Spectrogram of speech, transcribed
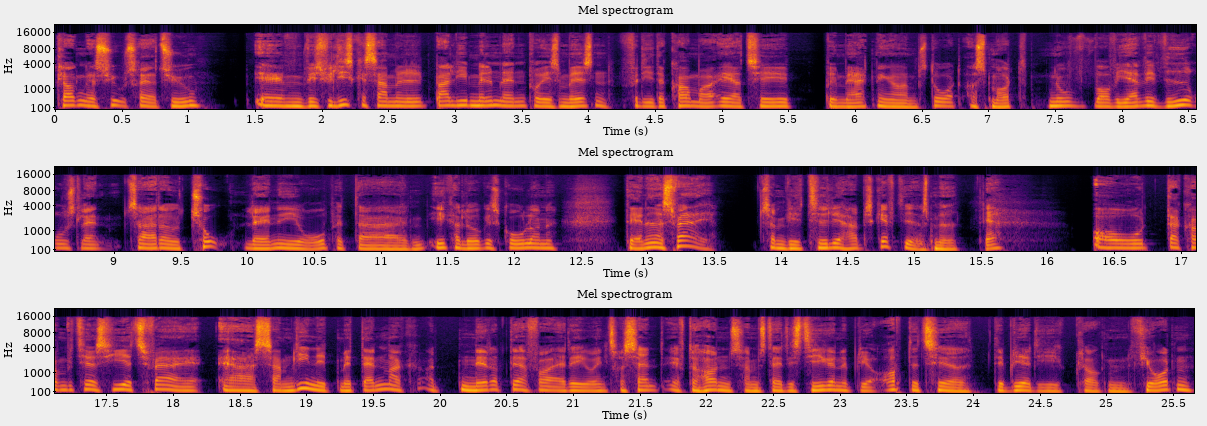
klokken er 7.23. Øh, hvis vi lige skal samle bare lige mellemlandet på sms'en, fordi der kommer af til bemærkninger om stort og småt. Nu, hvor vi er ved Hvide Rusland, så er der jo to lande i Europa, der øh, ikke har lukket skolerne. Det andet er Sverige, som vi tidligere har beskæftiget os med. Ja. Og der kom vi til at sige, at Sverige er sammenlignet med Danmark, og netop derfor er det jo interessant efterhånden, som statistikkerne bliver opdateret. Det bliver de klokken 14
